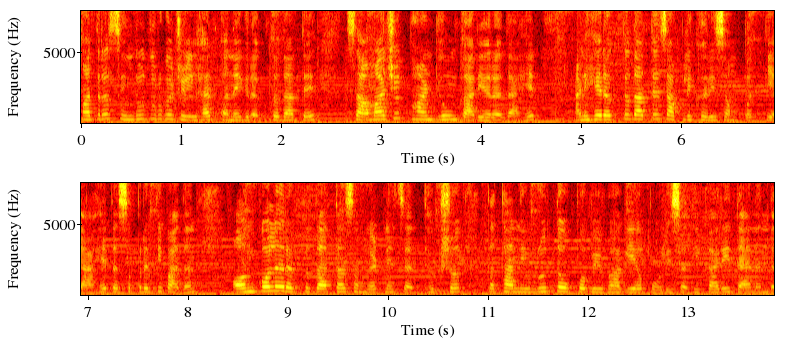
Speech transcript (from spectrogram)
मात्र सिंधुदुर्ग जिल्ह्यात अनेक रक्तदाते सामाजिक भान ठेवून कार्यरत आहेत आणि हे रक्तदातेच आपली खरी संपत्ती आहेत असं प्रतिपादन ऑनकॉल रक्तदाता संघटनेचे अध्यक्ष तथा निवृत्त उपविभागीय पोलीस अधिकारी दयानंद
